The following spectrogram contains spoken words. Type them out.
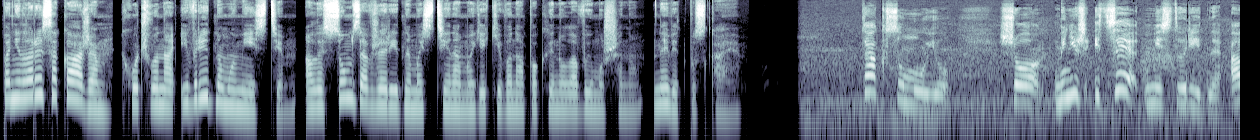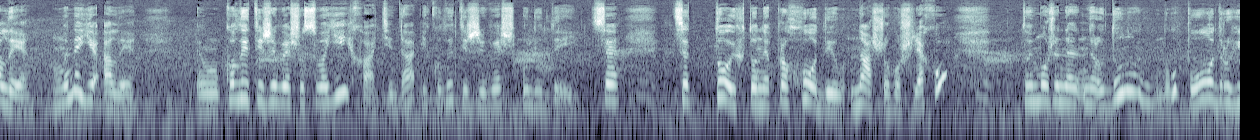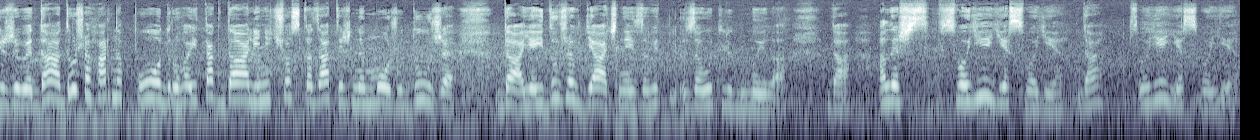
Пані Лариса каже, хоч вона і в рідному місті, але сум за вже рідними стінами, які вона покинула вимушено, не відпускає. так сумую, що мені ж і це місто рідне, але у мене є але. Коли ти живеш у своїй хаті, да, і коли ти живеш у людей, це, це той, хто не проходив нашого шляху, той може не, не ну, у подруги живе, да, дуже гарна подруга і так далі. Нічого сказати ж не можу. Дуже да, я їй дуже вдячна, і зовуть Людмила. Да. Але ж своє є своє, да, своє є своє.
